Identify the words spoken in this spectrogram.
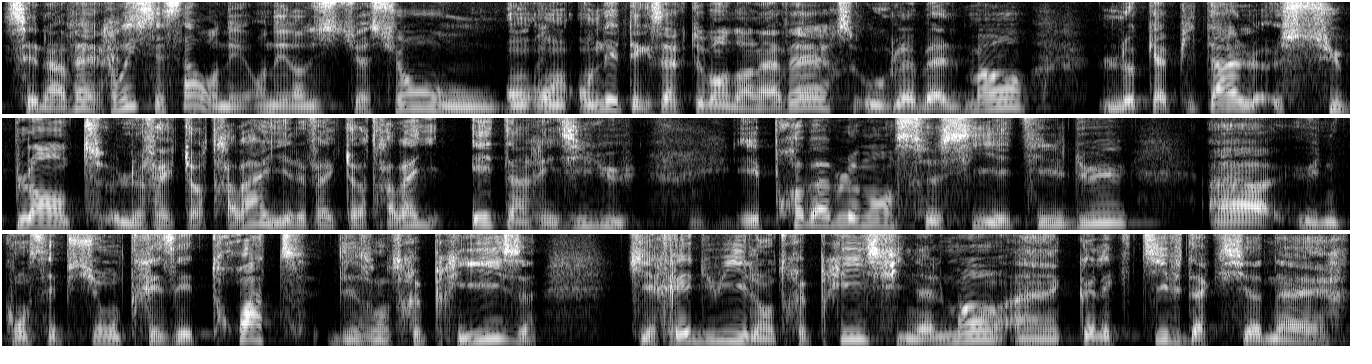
C'est l'inverse. Oui, c'est ça. On est, on est dans une situation où... On, est exactement dans l'inverse, où globalement, le capital supplante le facteur travail, et le facteur travail est un résidu. Mhm. Et probablement ceci est-il dû à une conception très étroite des entreprises qui réduit l'entreprise finalement à un collectif d'actionnaires.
